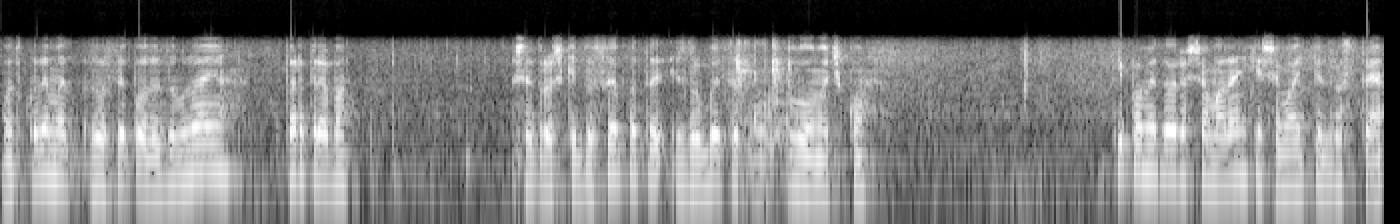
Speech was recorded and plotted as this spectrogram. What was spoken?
От коли ми засипали землею, тепер треба ще трошки досипати і зробити луночку. Ті помідори ще маленькі, ще мають підрости.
